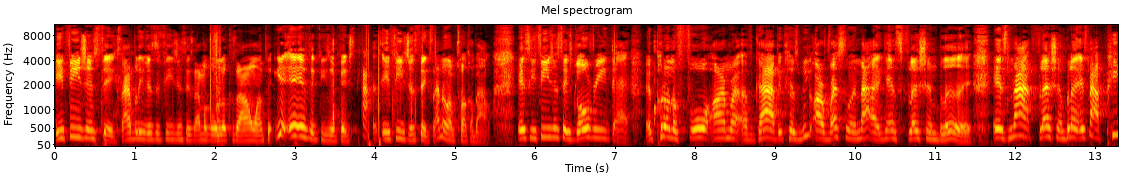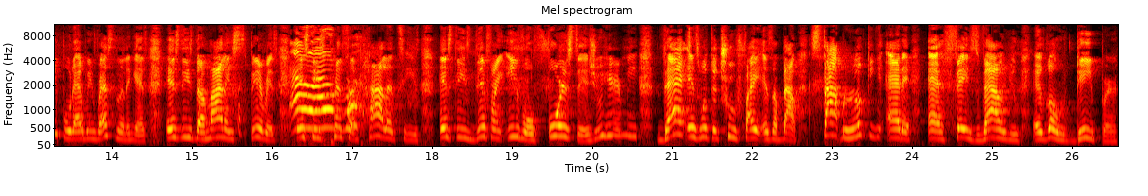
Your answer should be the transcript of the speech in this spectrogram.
Ephesians 6. I believe it's Ephesians 6. I'm going to go look because I don't want to. Yeah, it is Ephesians 6. Ephesians 6. I know what I'm talking about. It's Ephesians 6. Go read that and put on the full armor of God because we are wrestling not against flesh and blood. It's not flesh and blood. It's not people that we wrestling against. It's these demonic spirits. It's these um. principalities. It's these different evil forces. You hear me? That is what the true fight is about. Stop looking at it at face value and go deeper.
